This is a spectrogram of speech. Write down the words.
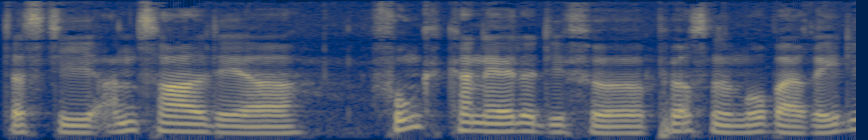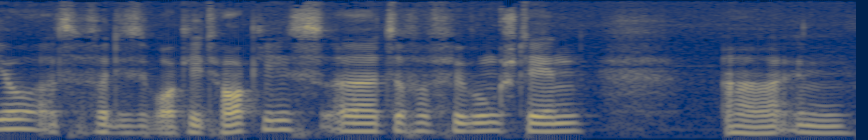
dass die Anzahl der Funkkanäle, die für Personal Mobile Radio, also für diese Walkie-Talkies äh, zur Verfügung stehen, äh, im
